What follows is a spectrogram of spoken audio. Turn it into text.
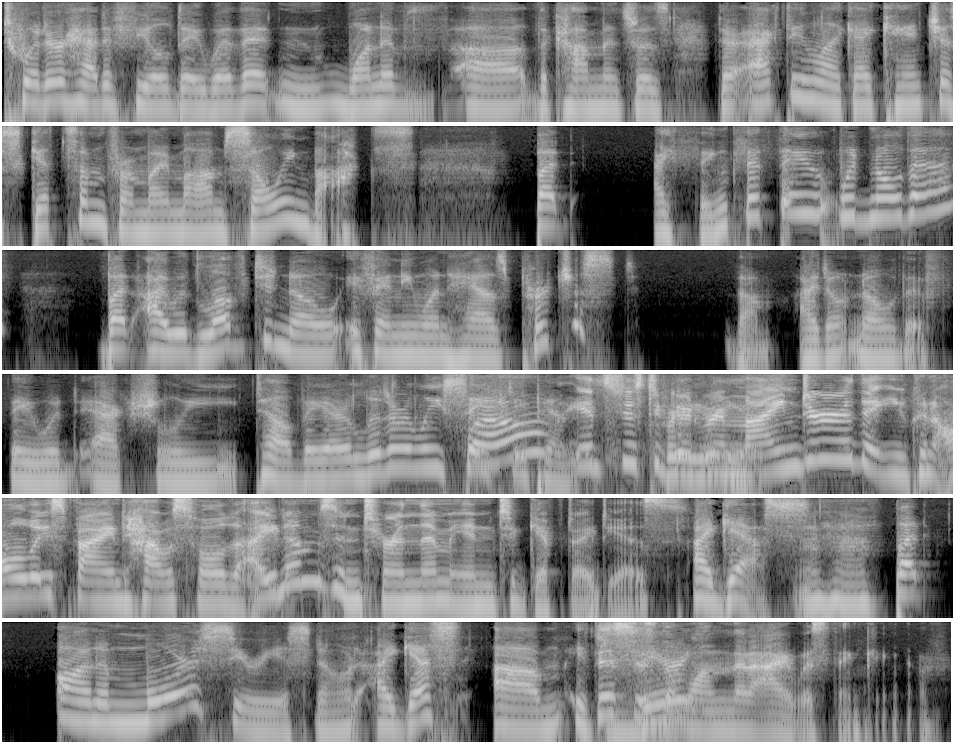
Twitter had a field day with it, and one of uh, the comments was, "They're acting like I can't just get some from my mom's sewing box." But I think that they would know that. But I would love to know if anyone has purchased them. I don't know if they would actually tell. They are literally safety Well, pins. it's just a good ears. reminder that you can always find household items and turn them into gift ideas. I guess. Mm-hmm. But on a more serious note, I guess um, it's This is very, the one that I was thinking of.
